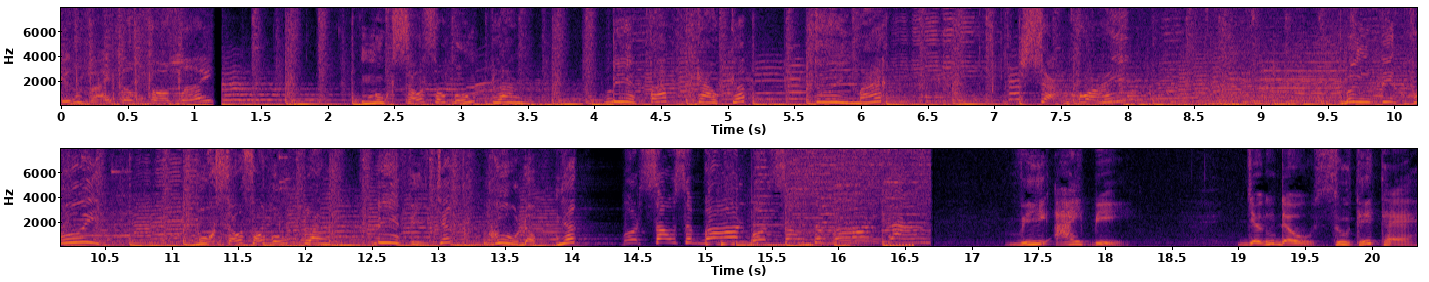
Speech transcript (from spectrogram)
dưỡng vải Comfort mới. 1664 Plăng Bia Pháp cao cấp Tươi mát Sảng khoái. Mừng tiệc vui. 1664 Plăng Bia vị chất gu độc nhất. Một sáu sáu bốn, một sáu sáu bốn Plăng VIP dẫn đầu xu thế thẻ.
